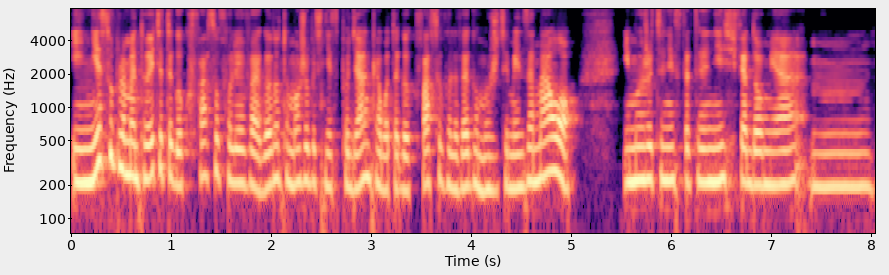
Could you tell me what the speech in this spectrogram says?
i nie suplementujecie tego kwasu foliowego, no to może być niespodzianka, bo tego kwasu foliowego możecie mieć za mało i możecie niestety nieświadomie mm,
